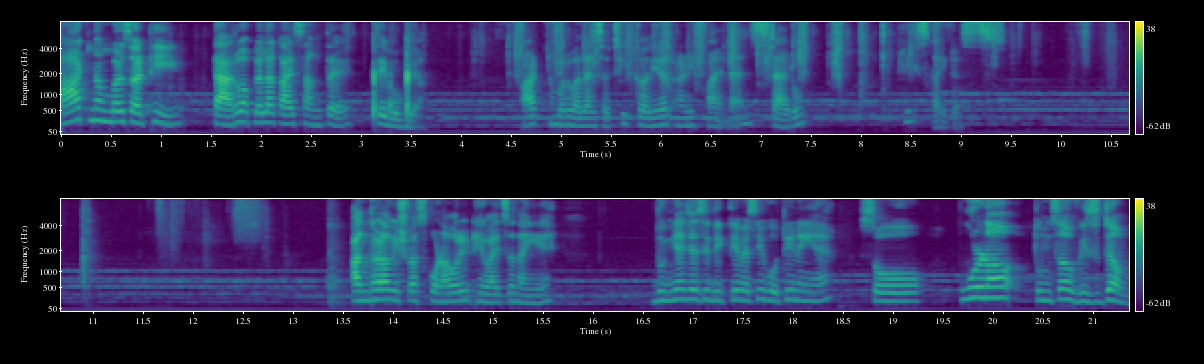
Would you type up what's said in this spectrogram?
आठ नंबरसाठी टॅरो आपल्याला काय सांगतंय ते बघूया. आठ नंबरवाल्यांसाठी करिअर आणि फायनान्स टॅरो प्लीज गाईडस आंधळा विश्वास कोणावरही ठेवायचं नाही आहे दुनिया जैसी दिखती है वैसी होती नाही आहे सो पूर्ण तुमचं विजडम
